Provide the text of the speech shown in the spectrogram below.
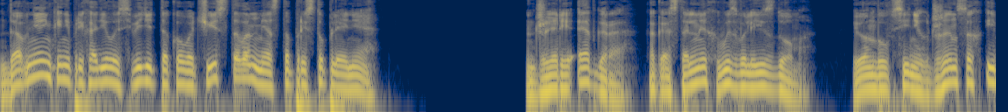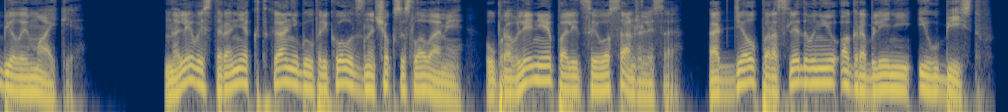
Давненько не приходилось видеть такого чистого места преступления. Джерри Эдгара, как и остальных, вызвали из дома, и он был в синих джинсах и белой майке. На левой стороне к ткани был приколот значок со словами «Управление полиции Лос-Анджелеса. Отдел по расследованию ограблений и убийств».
